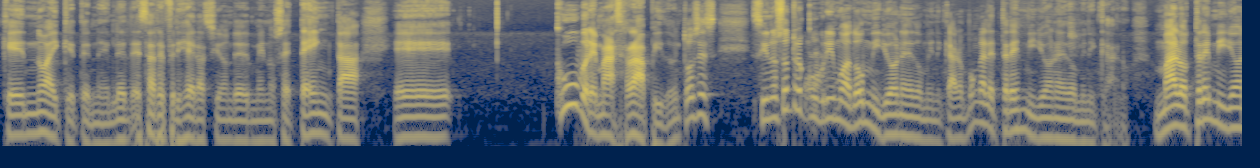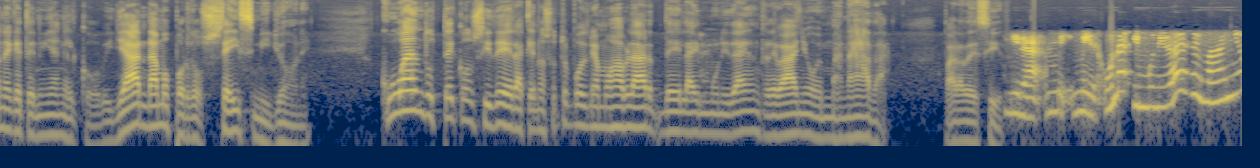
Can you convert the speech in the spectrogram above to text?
que no hay que tener esa refrigeración de menos 70, eh, cubre más rápido. Entonces, si nosotros cubrimos a 2 millones de dominicanos, póngale 3 millones de dominicanos, más los 3 millones que tenían el COVID, ya andamos por los 6 millones. ¿Cuándo usted considera que nosotros podríamos hablar de la inmunidad en rebaño o en manada, para decir? Mira, mi- mira, una inmunidad de rebaño,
